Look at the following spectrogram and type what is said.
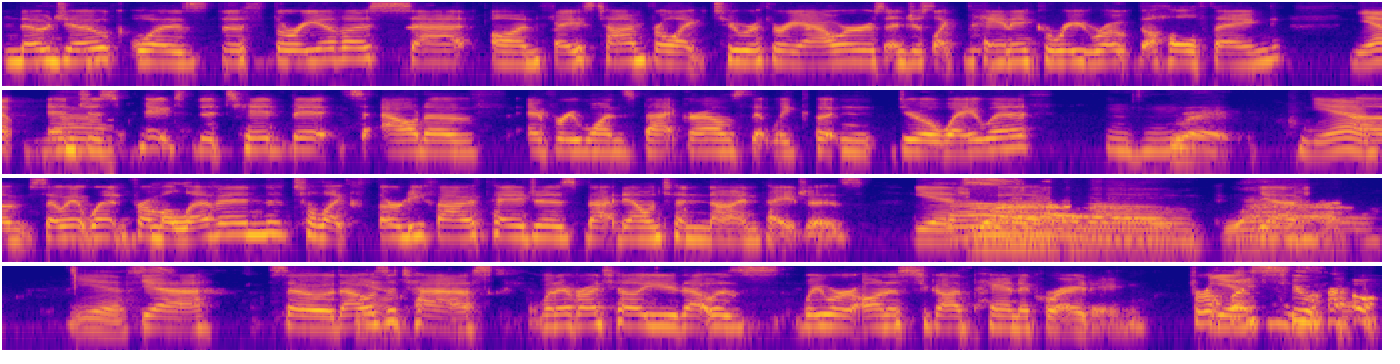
no joke, was the three of us sat on FaceTime for like two or three hours and just like panic rewrote the whole thing. Yep. And wow. just picked the tidbits out of everyone's backgrounds that we couldn't do away with. Mm-hmm. Right. Yeah. Um, so it went from 11 to like 35 pages back down to nine pages. Yes. Wow. wow. Yeah. Yes. Yeah. So that yeah. was a task. Whenever I tell you that was, we were honest to God panic writing for yes. like two hours.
